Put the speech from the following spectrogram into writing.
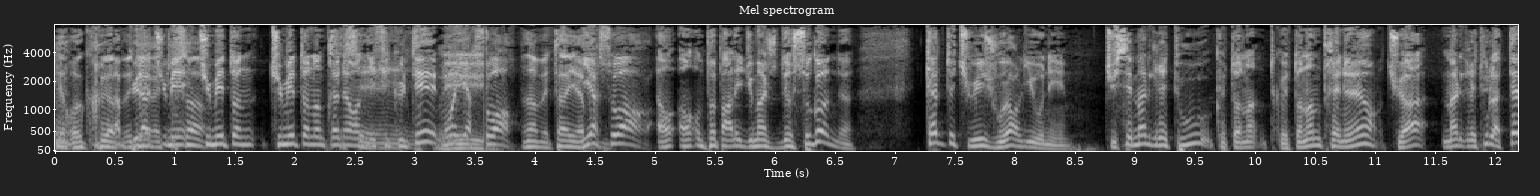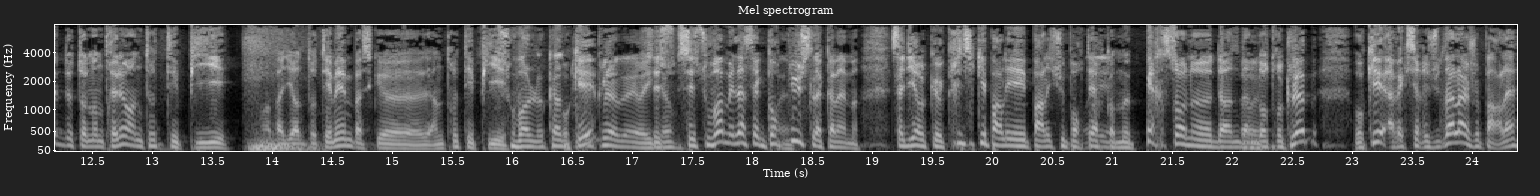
les recrues à Ah, puis là, tu mets, tu mets ton, tu mets ton entraîneur en difficulté. Moi, hier soir, Non, mais hier soir, on, on peut parler du match de seconde. Quand tu es joueur lyonnais, tu sais malgré tout que ton, que ton entraîneur, tu as malgré tout la tête de ton entraîneur entre tes pieds. On va pas dire entre tes mains parce que entre tes pieds. souvent le cas de Ok. tous les clubs, Eric. hein. C'est souvent, mais là c'est encore plus là quand même. C'est-à-dire que critiqué par les par les supporters Oui. comme personne dans dans ouais. d'autres clubs, ok, avec ces résultats-là, je parle. Hein,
